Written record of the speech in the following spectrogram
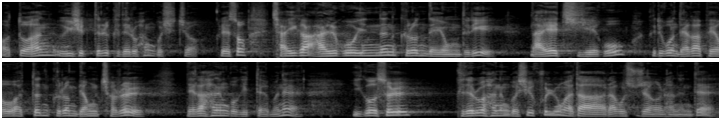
어떠한 의식들을 그대로 한 것이죠. 그래서 자기가 알고 있는 그런 내용들이 나의 지혜고 그리고 내가 배워왔던 그런 명철을 내가 하는 거기 때문에 이것을 그대로 하는 것이 훌륭하다라고 주장을 하는데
